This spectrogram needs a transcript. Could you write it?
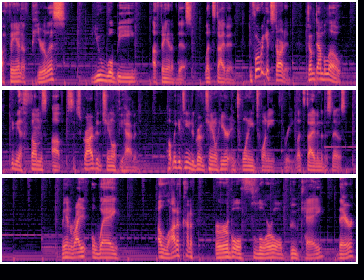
a fan of Peerless, you will be a fan of this. Let's dive in. Before we get started, jump down below, give me a thumbs up, subscribe to the channel if you haven't. Help me continue to grow the channel here in 2023. Let's dive into this nose. Man, right away, a lot of kind of herbal floral bouquet there,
